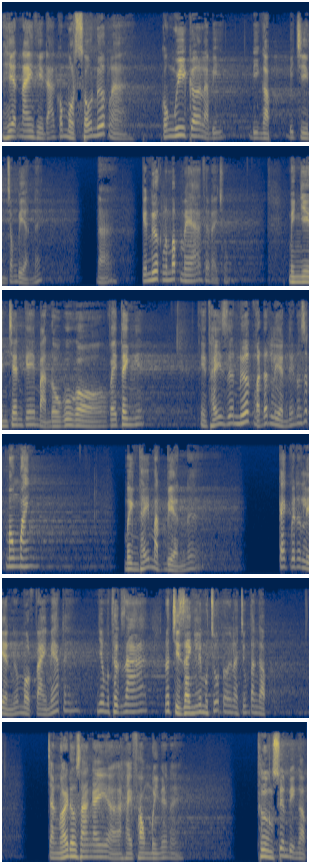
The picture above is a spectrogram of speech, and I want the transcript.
Hiện nay thì đã có một số nước là có nguy cơ là bị bị ngập bị chìm trong biển đấy. Đó cái nước nó mấp mé thưa đại chúng. Mình nhìn trên cái bản đồ google vệ tinh ấy, thì thấy giữa nước và đất liền đấy nó rất mong manh. Mình thấy mặt biển ấy, cách với đất liền một vài mét đấy nhưng mà thực ra nó chỉ dành lên một chút thôi là chúng ta ngập. Chẳng nói đâu xa ngay ở hải phòng mình đây này thường xuyên bị ngập.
